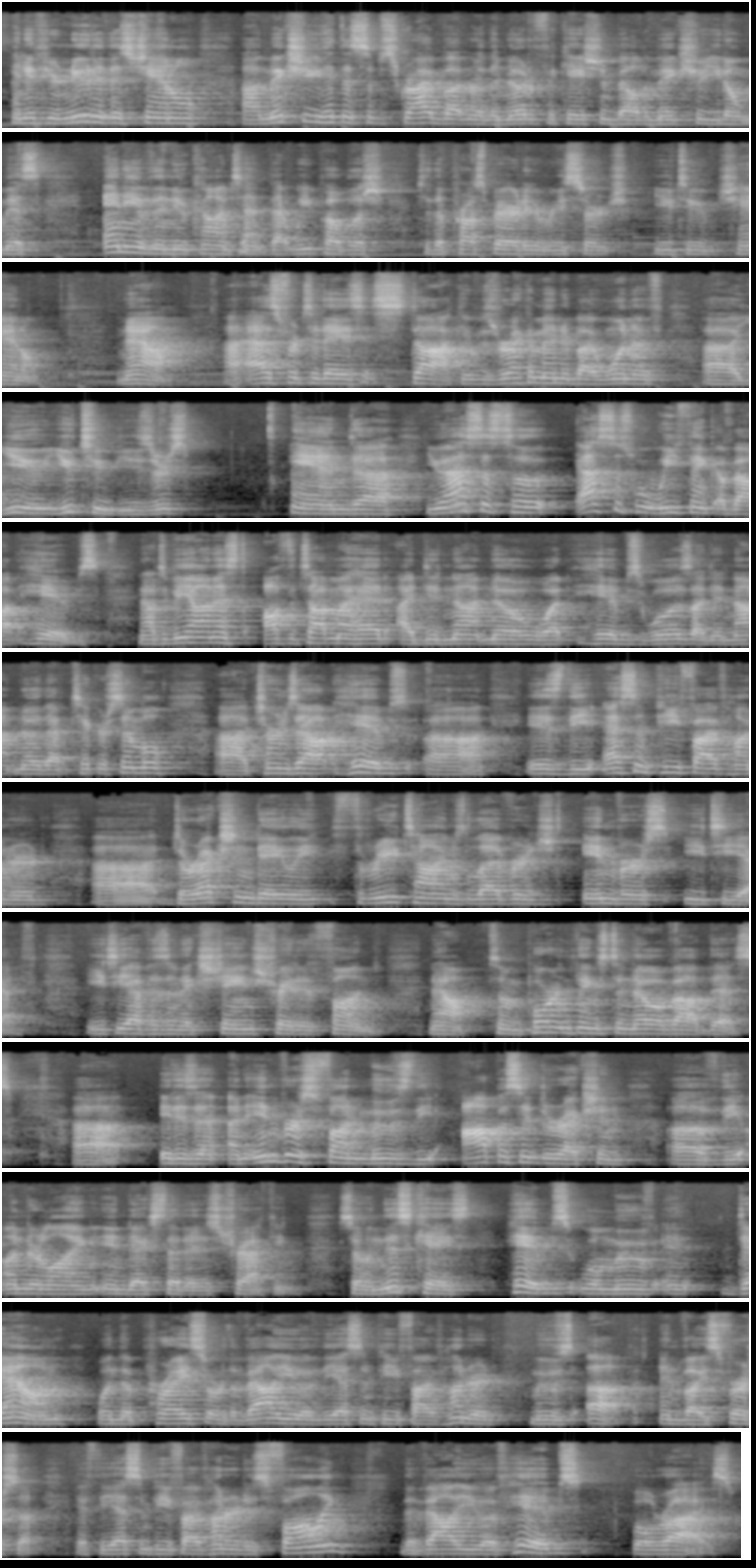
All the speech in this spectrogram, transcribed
And if you're new to this channel, uh, make sure you hit the subscribe button or the notification bell to make sure you don't miss any of the new content that we publish to the Prosperity Research YouTube channel. Now, uh, as for today's stock, it was recommended by one of uh, you, YouTube users, and uh, you asked us to asked us what we think about Hibs. Now, to be honest, off the top of my head, I did not know what Hibs was. I did not know that ticker symbol. Uh, turns out Hibs uh, is the S&P 500 uh, Direxion Daily three times leveraged inverse ETF. ETF is an exchange traded fund. Now, some important things to know about this. Uh, it is a, an inverse fund moves the opposite direction of the underlying index that it is tracking. So in this case, Hibs will move down when the price or the value of the S&P 500 moves up and vice versa. If the S&P 500 is falling, the value of Hibs will rise.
